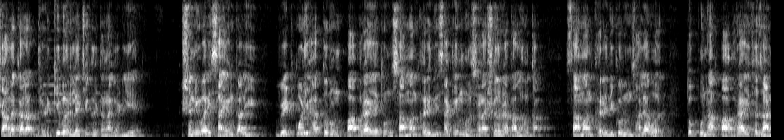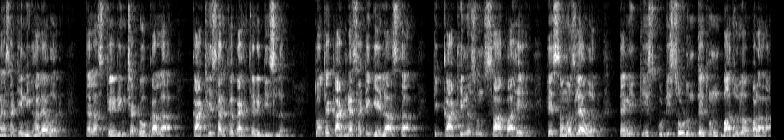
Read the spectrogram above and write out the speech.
चालकाला धडकी भरल्याची घटना घडली आहे. शनिवारी सायंकाळी वेटकोळी हा तरुण पाभरा येथून सामान खरेदीसाठी म्हसळा शहरात आला होता. सामान खरेदी करून झाल्यावर तो पुन्हा पाभरा इथं जाण्यासाठी निघाल्यावर त्याला स्टेअरिंगच्या टोकाला काठीसारखं काहीतरी दिसलं. तो ते काढण्यासाठी गेला असता ती काठी नसून साप आहे हे समजल्यावर त्यांनी ती स्कूटी सोडून तेथून बाजूला पळाला.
